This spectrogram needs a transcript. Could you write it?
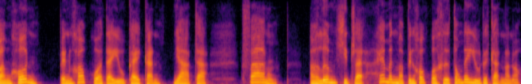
บางคนเป็นครอบครัวแต่อยู่ไกลกัน อยากจะสร้างเเริ่มคิดแล้วให้มันมาเป็นครอบครัวคือต้องได้อยู่ด้วยกันนะเนาะ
